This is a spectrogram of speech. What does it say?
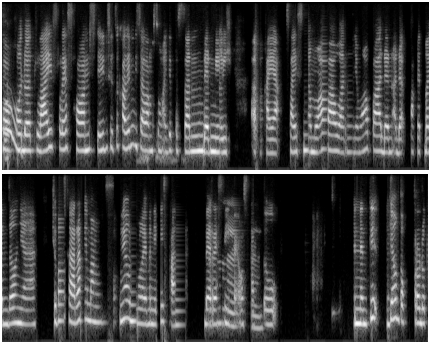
Toko.live slash hons. Jadi di situ kalian bisa langsung aja pesan dan milih uh, kayak size-nya mau apa, warnanya mau apa, dan ada paket bandelnya. Cuma sekarang emang stoknya udah mulai menipis kan, beres di hmm. PO1. Dan nanti aja untuk produk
